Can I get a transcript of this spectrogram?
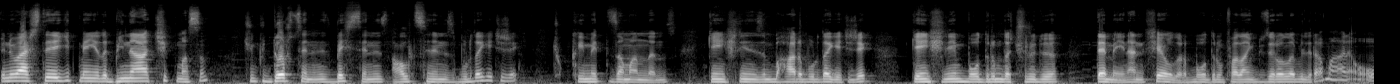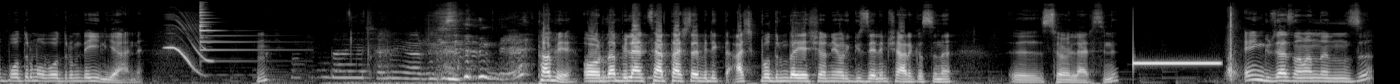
üniversiteye gitmeyin ya da bina çıkmasın. Çünkü 4 seneniz, 5 seneniz, 6 seneniz burada geçecek. Çok kıymetli zamanlarınız. Gençliğinizin baharı burada geçecek. Gençliğin Bodrum'da çürüdü. demeyin. Hani şey olur Bodrum falan güzel olabilir ama hani o Bodrum o Bodrum değil yani. Daha yaşanıyor güzelim diye. Tabii orada Bülent Sertaç'la birlikte Aşk Bodrum'da yaşanıyor güzelim şarkısını e, söylersiniz. En güzel zamanlarınızı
